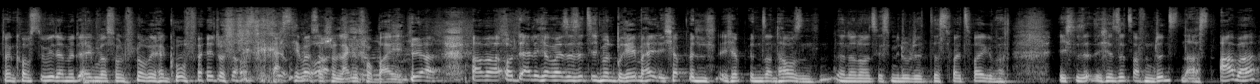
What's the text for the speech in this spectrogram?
dann kommst du wieder mit irgendwas von Florian Kofeld und aus. das Thema ist doch schon lange vorbei. Ja, aber und ehrlicherweise sitze ich mit Bremen. Hey, ich habe in, ich hab in Sandhausen in der 90. Minute das 2-2 gemacht. Ich, ich sitze auf dem dünnsten Ast. Aber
